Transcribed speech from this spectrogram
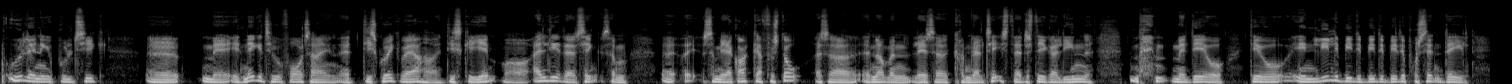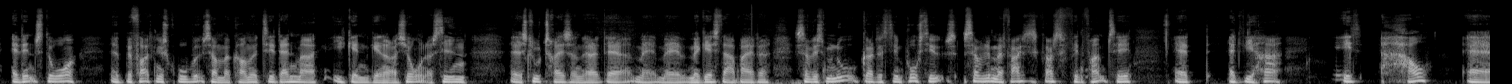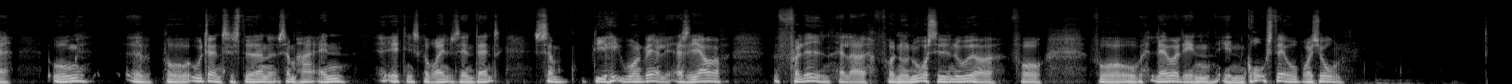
udlændingepolitik øh, med et negativt foretegn, at de skulle ikke være her, de skal hjem, og alle de der ting, som, øh, som jeg godt kan forstå, altså øh, når man læser kriminalitetsstatistikker og lignende. Men, men det, er jo, det er jo en lille bitte, bitte, bitte procentdel af den store øh, befolkningsgruppe, som er kommet til Danmark igennem generationer siden øh, slut 60'erne der med, med, med gæstearbejdere. Så hvis man nu gør det til en positiv, så vil man faktisk også finde frem til, at, at vi har et hav af unge øh, på uddannelsesstederne, som har anden etnisk oprindelse end dansk, som bliver helt uundværlige. Altså jeg var forleden, eller for nogle uger siden, ude og få, få lavet en, en grå operation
